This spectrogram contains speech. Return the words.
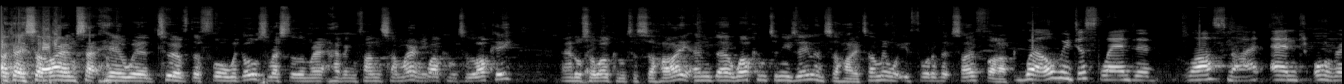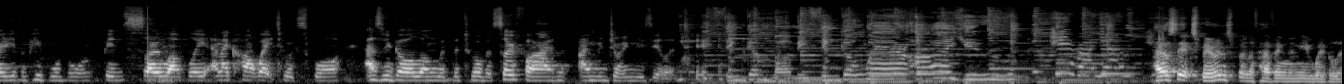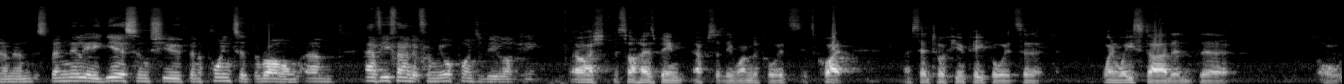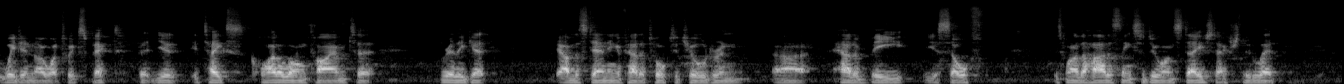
Okay, so I am sat here with two of the four Wiggles. The rest of them are out having fun somewhere. And welcome to Lachy, and also welcome to Tsehay, and uh, welcome to New Zealand, Tsehay. Tell me what you thought of it so far. Well, we just landed last night, and already the people have all been so lovely, and I can't wait to explore as we go along with the tour. But so far, I'm, I'm enjoying New Zealand. Finger, mommy, finger, where are you? Here I am. How's the experience been of having the new Wiggle in? And it's been nearly a year since you've been appointed the role. Um, have you found it from your point of view, Lachy? Oh, Tsehay has been absolutely wonderful. It's it's quite. I said to a few people, it's a when we started the, or we didn't know what to expect, but you, it takes quite a long time to really get understanding of how to talk to children, uh, how to be yourself. Is one of the hardest things to do on stage to actually let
